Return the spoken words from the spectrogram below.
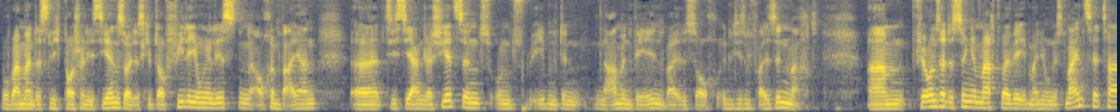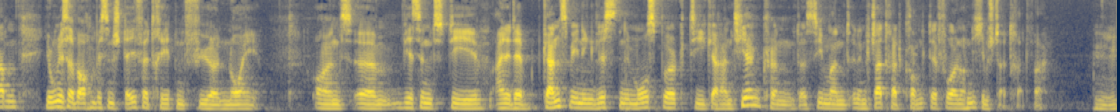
wobei man das nicht pauschalisieren sollte. Es gibt auch viele junge Listen, auch in Bayern, äh, die sehr engagiert sind und eben den Namen wählen, weil es auch in diesem Fall Sinn macht. Ähm, für uns hat es Sinn gemacht, weil wir eben ein junges Mindset haben. Jung ist aber auch ein bisschen stellvertretend für neu. Und ähm, wir sind die, eine der ganz wenigen Listen in Moosburg, die garantieren können, dass jemand in den Stadtrat kommt, der vorher noch nicht im Stadtrat war. Mhm.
